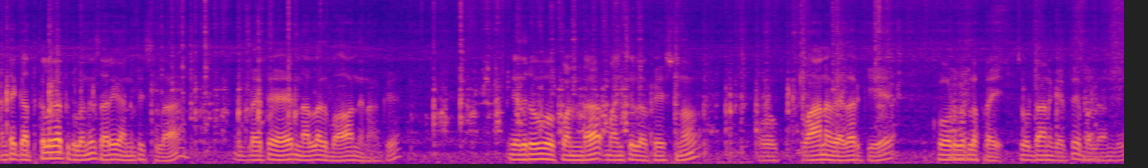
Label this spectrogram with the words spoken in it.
అంటే గతుకలు గతుకులు ఉంది సరిగా అనిపించలా. ఇప్పుడైతే నల్లది బాగుంది నాకు. ఎదురు కొండ మంచి లొకేషను ఓ వాన వెదర్కి కోడిగుడ్ల ఫ్రై. చూడడానికైతే భలే ఉంది.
